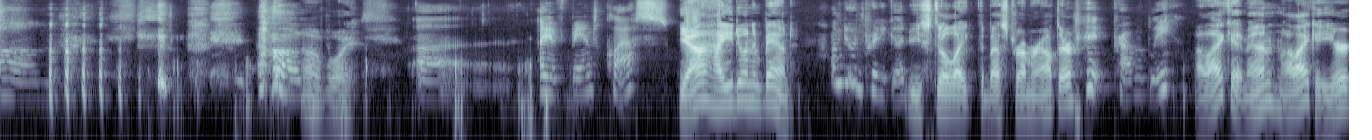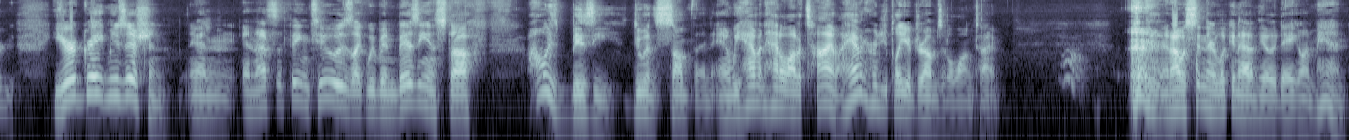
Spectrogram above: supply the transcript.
Um, um, Oh boy. Uh, I have band class. Yeah. How you doing in band? I'm doing pretty good. Are you still like the best drummer out there? Probably. I like it, man. I like it. You're you're a great musician, and and that's the thing too. Is like we've been busy and stuff. I'm always busy doing something, and we haven't had a lot of time. I haven't heard you play your drums in a long time. and I was sitting there looking at him the other day, going, "Man,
